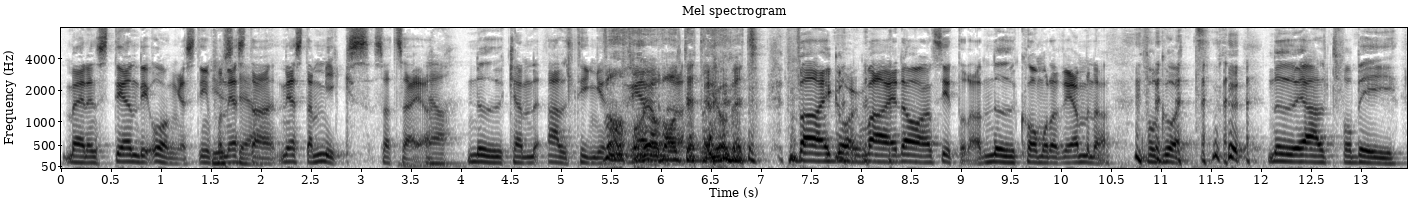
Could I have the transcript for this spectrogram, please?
Med en ständig ångest inför Mm. Det, nästa, ja. nästa mix så att säga. Ja. Nu kan allting Varför har jag rämna. valt detta jobbet? Varje gång, varje dag han sitter där. Nu kommer det rämna för gott. nu är allt förbi.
